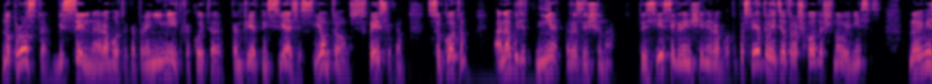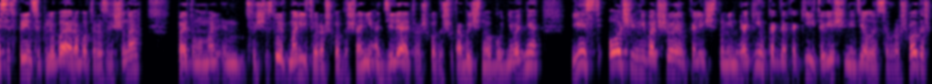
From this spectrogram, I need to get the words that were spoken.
Но просто бесцельная работа, которая не имеет какой-то конкретной связи с Йомтовым, с Фейсаком, с Сукотом, она будет не разрешена. То есть есть ограничение работы. После этого идет Рошходыш, новый месяц. Новый месяц, в принципе, любая работа разрешена, поэтому мол... существуют молитвы Рошходыша, они отделяют Рошходыш от обычного буднего дня. Есть очень небольшое количество мингагим, когда какие-то вещи не делаются в Рошходыш,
